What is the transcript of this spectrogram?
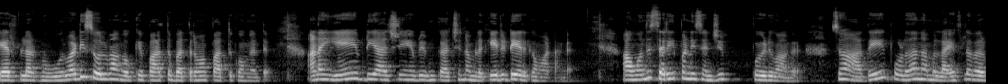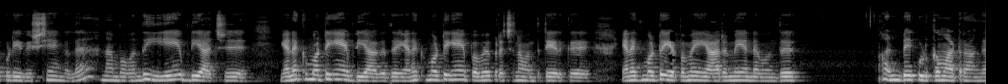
கேர்ஃபுல்லாக இருக்கணும். ஒரு வாட்டி சொல்லுவாங்க ஓகே பார்த்து பத்திரமா பார்த்துக்கோங்கன்ட்டு. ஆனால் ஏன் இப்படி ஆச்சு ஏன் இப்படி ஆச்சு நம்மளை கேட்டுகிட்டே இருக்க மாட்டாங்க. அவங்க வந்து சரி பண்ணி செஞ்சு போயிடுவாங்க. ஸோ அதே போல் தான் நம்ம லைஃப்பில் வரக்கூடிய விஷயங்களை நம்ம வந்து ஏன் இப்படி ஆச்சு? எனக்கு மட்டும் ஏன் இப்படி ஆகுது? எனக்கு மட்டும் ஏன் எப்போவுமே பிரச்சனை வந்துகிட்டே இருக்குது எனக்கு மட்டும் எப்போவுமே யாருமே என்னை வந்து அன்பே கொடுக்க மாட்டுறாங்க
